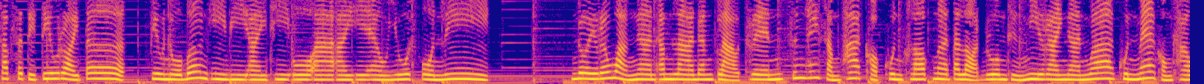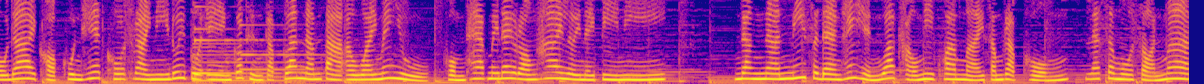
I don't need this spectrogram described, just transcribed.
substitute Reuters Phil Noble editor use only โดยระหว่างงานอำลาดังกล่าวเทรนต์ซึ่งให้สัมภาษณ์ขอบคุณคลอปมาตลอดรวมถึงมีรายงานว่าคุณแม่ของเขาได้ขอบคุณเฮดโค้ชรายนี้ด้วยตัวเองก็ถึงกับกลั้นน้ำตาเอาไว้ไม่อยู่ ผมแทบไม่ได้ร้องไห้เลยในปีนี้ ดังนั้นนี่แสดงให้เห็นว่าเขามีความหมายสำหรับผม และสโมสรมาก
